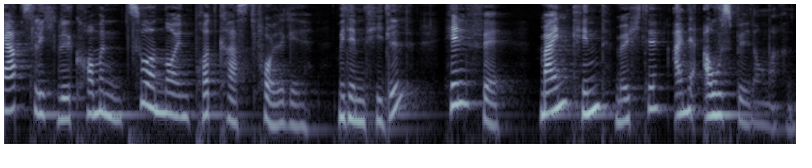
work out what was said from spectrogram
herzlich willkommen zur neuen Podcast-Folge mit dem Titel Hilfe, mein Kind möchte eine Ausbildung machen.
